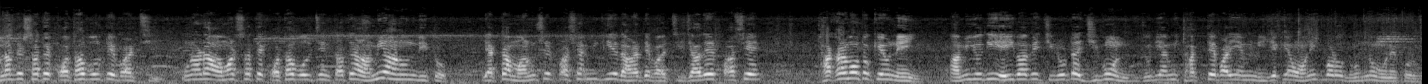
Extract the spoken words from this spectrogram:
ওনাদের সাথে কথা বলতে পারছি। ওনারা আমার সাথে কথা বলছেন, তাতে আমি আনন্দিত একটা মানুষের পাশে আমি গিয়ে দাঁড়াতে পারছি, যাদের পাশে থাকার মতো কেউ নেই। আমি যদি এইভাবে চিরটা জীবন যদি আমি থাকতে পারি, আমি নিজেকে অনেক বড় ধন্য মনে করব।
